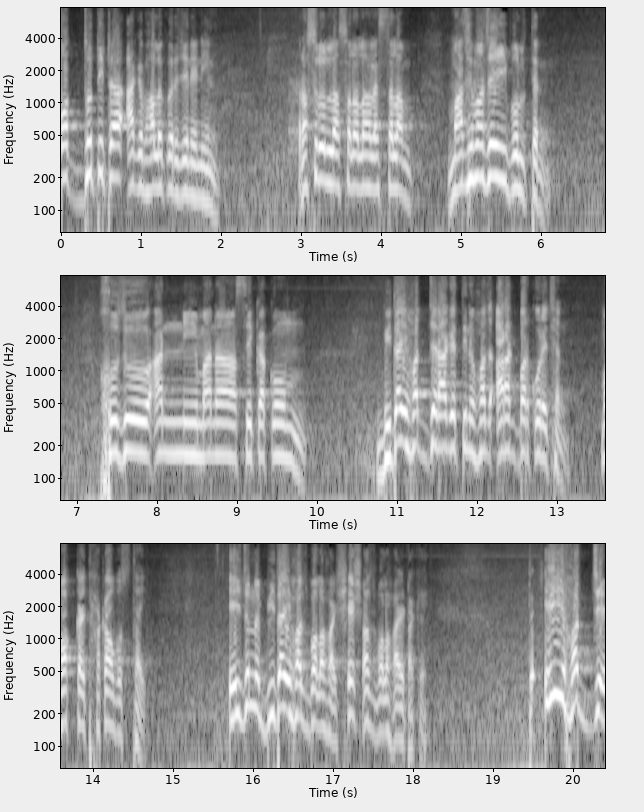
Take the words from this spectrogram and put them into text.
পদ্ধতিটা আগে ভালো করে জেনে নিন। রসুল্লাহ সাল্লাম মাঝে মাঝেই বলতেন খুজু আন্নি মানা সিকাকুম বিদায় হজ্জের আগে তিনি হজ আর করেছেন, মক্কায় থাকা অবস্থায়। এই জন্য বিদায় হজ বলা হয়, শেষ হজ বলা হয় এটাকে। তো এই হজ্জে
